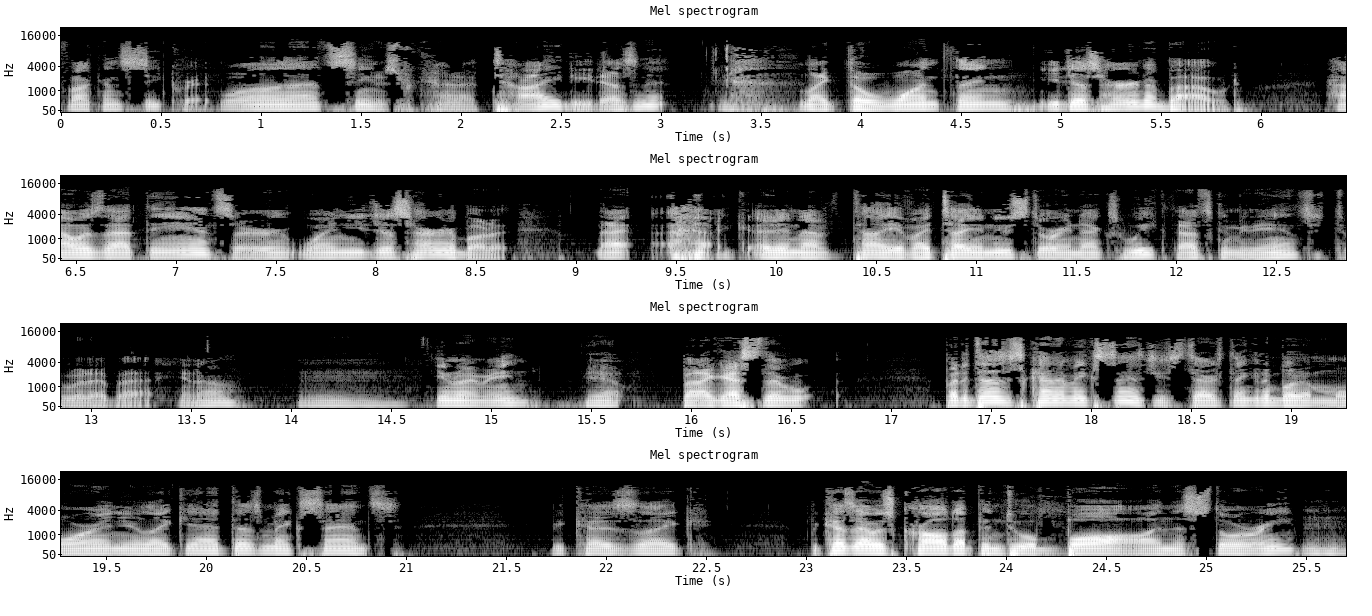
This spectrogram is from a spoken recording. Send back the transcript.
fucking secret. Well, that seems kind of tidy, doesn't it? like the one thing you just heard about. How is that the answer when you just heard about it? I, I didn't have to tell you. If I tell you a new story next week, that's going to be the answer to it. I bet. You know. Mm. You know what I mean? Yep. But I guess there. But it does kind of make sense. You start thinking about it more, and you're like, yeah, it does make sense, because like, because I was crawled up into a ball in the story, mm-hmm.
